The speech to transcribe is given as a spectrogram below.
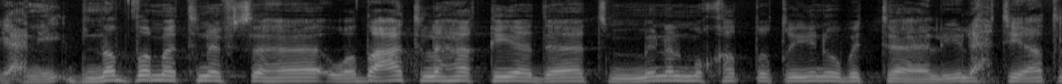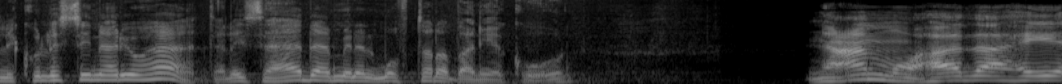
يعني نظمت نفسها وضعت لها قيادات من المخططين وبالتالي الاحتياط لكل السيناريوهات. أليس هذا من المفترض أن يكون؟ نعم وهذا هي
